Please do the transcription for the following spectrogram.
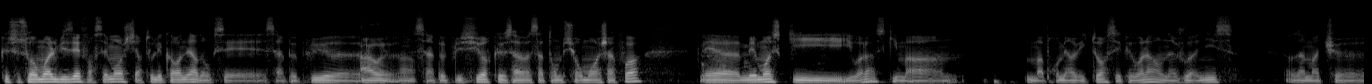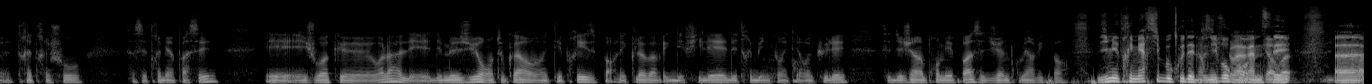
que ce soit moi le visé, forcément, je tire tous les corners, donc c'est un peu plus, euh, Ah ouais, là. c'est un peu plus sûr que ça, ça tombe sur moi à chaque fois. Mais, euh, mais moi, ce qui, voilà, ce qui m'a, ma première victoire, c'est que voilà, on a joué à Nice dans un match euh, très très chaud. Ça s'est très bien passé. Et, et je vois que voilà, les, des mesures en tout cas ont été prises par les clubs avec des filets, des tribunes qui ont été reculées. C'est déjà un premier pas, c'est déjà une première victoire. Dimitri, merci beaucoup d'être venu beaucoup. sur RMC. cas, ouais. Euh,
